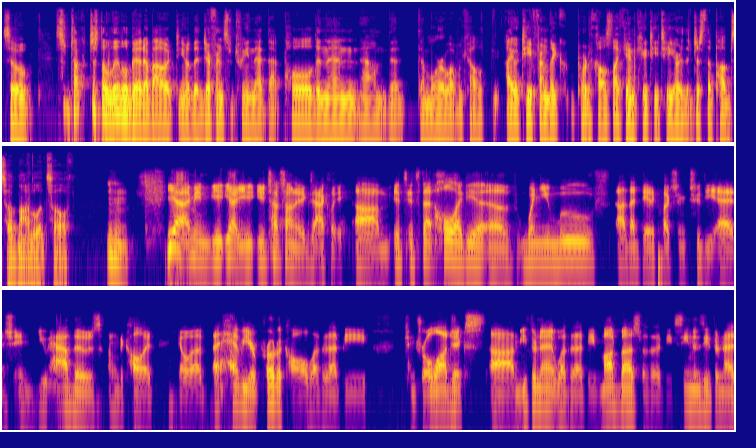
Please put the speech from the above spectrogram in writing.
So, so talk just a little bit about you know the difference between that that pulled and then um, the the more what we call IoT friendly protocols like MQTT or the, just the pub sub model itself. Mm-hmm. Yeah, I mean, yeah, you, you touched on it exactly. Um, it's it's that whole idea of when you move uh, that data collection to the edge, and you have those. I'm going to call it you know a, a heavier protocol, whether that be ControlLogix um, Ethernet, whether that be Modbus, whether that be Siemens Ethernet.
